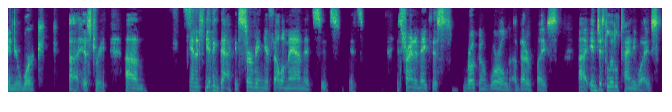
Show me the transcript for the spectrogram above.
in your work uh, history, um, and it's giving back. It's serving your fellow man. It's it's it's it's trying to make this broken world a better place uh, in just little tiny ways.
